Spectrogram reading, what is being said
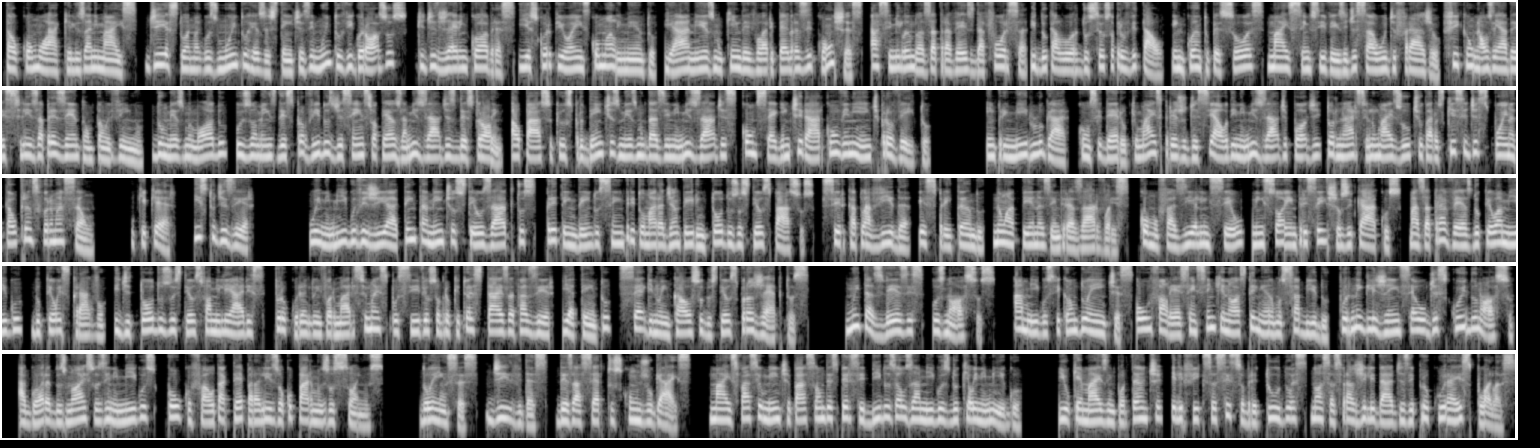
tal como há aqueles animais, de estômagos muito resistentes e muito vigorosos, que digerem cobras e escorpiões como alimento, e há mesmo quem devore pedras e conchas, assimilando-as através da força e do calor do seu sopro vital, enquanto pessoas mais sensíveis e de saúde frágil ficam nauseadas se lhes apresentam pão e vinho. Do mesmo modo, os homens desprovidos de senso até as amizades destroem, ao passo que os prudentes mesmo das inimizades conseguem tirar conveniente proveito. Em primeiro lugar, considero que o mais prejudicial de inimizade pode tornar-se no mais útil para os que se dispõem a tal transformação. O que quer isto dizer? O inimigo vigia atentamente os teus actos, pretendendo sempre tomar a dianteira em todos os teus passos, cerca a tua vida, espreitando, não apenas entre as árvores, como fazia Linceu, nem só entre seixos e cacos, mas através do teu amigo, do teu escravo, e de todos os teus familiares, procurando informar-se o mais possível sobre o que tu estás a fazer, e atento, segue no encalço dos teus projetos. Muitas vezes, os nossos Amigos ficam doentes ou falecem sem que nós tenhamos sabido, por negligência ou descuido nosso. Agora dos nossos inimigos, pouco falta até para lhes ocuparmos os sonhos. Doenças, dívidas, desacertos conjugais, mais facilmente passam despercebidos aos amigos do que ao inimigo. E o que é mais importante, ele fixa-se sobretudo as nossas fragilidades e procura expô-las.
